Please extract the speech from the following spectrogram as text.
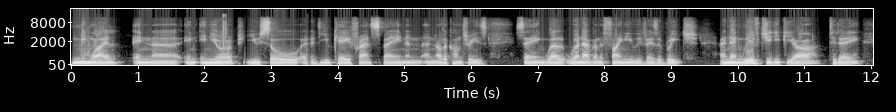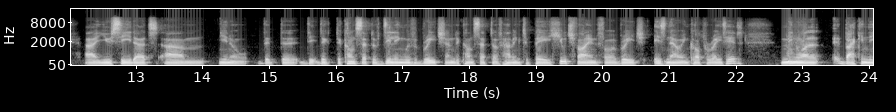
Meanwhile, in uh, in in Europe, you saw uh, the UK, France, Spain, and and other countries saying, "Well, we're now going to fine you if there's a breach." And then with GDPR today, uh, you see that um, you know the, the the the concept of dealing with a breach and the concept of having to pay a huge fine for a breach is now incorporated. Meanwhile, back in the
